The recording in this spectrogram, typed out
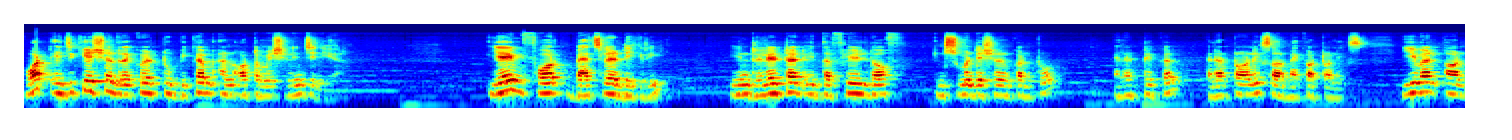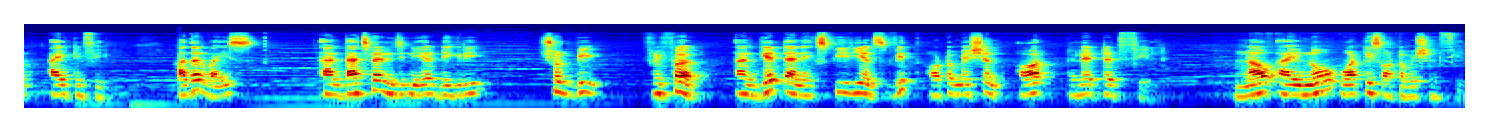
What education required to become an automation engineer? Aim for bachelor degree in related with the field of instrumentation and control, electrical, electronics or mechatronics, even on IT field. Otherwise, an bachelor engineer degree should be preferred and get an experience with automation or related field. Now I know what is automation field,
